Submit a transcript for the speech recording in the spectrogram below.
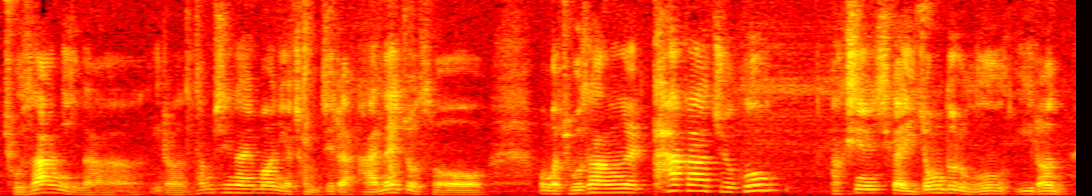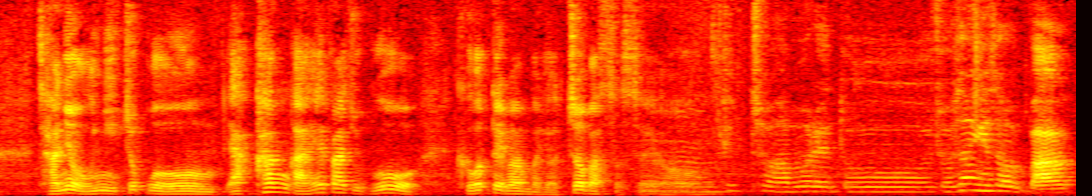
조상이나 이런 삼신 할머니가 점지를 안 해줘서 뭔가 조상을 타가지고 박시은 씨가 이 정도로 우- 이런 자녀 운이 조금 약한가 해가지고 그것 때문에 한번 여쭤봤었어요. 음, 그쵸. 아무래도 조상에서 막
